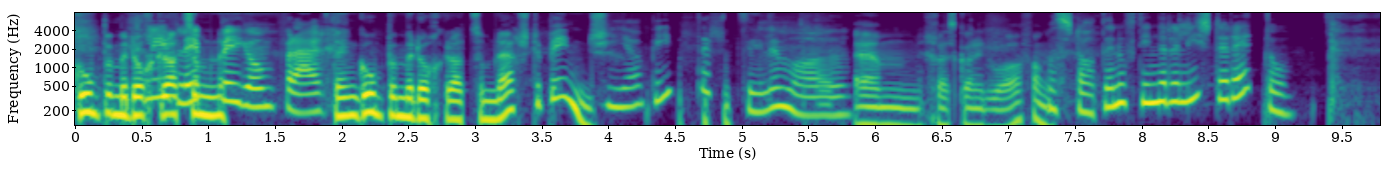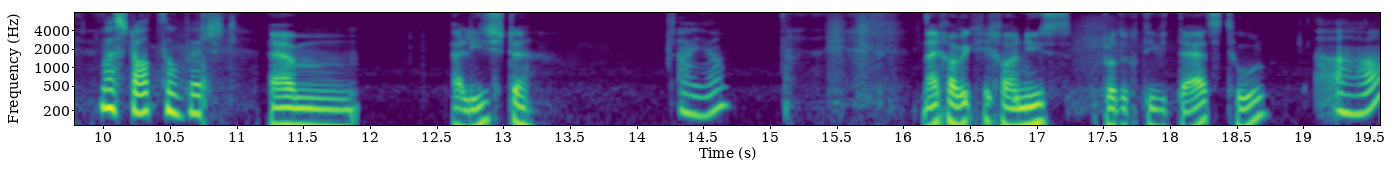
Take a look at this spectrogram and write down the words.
gumpen wir doch gerade zum, dann gumpen wir doch gerade zum nächsten Binge. Ja, bitte, erzähl mal. Ähm, ich weiß gar nicht, wo anfangen. Was steht denn auf deiner Liste, Reto? Was steht zuoberst? Ähm, eine Liste. Ah ja. Nein, ich habe wirklich ich habe ein neues Produktivitätstool. Aha.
